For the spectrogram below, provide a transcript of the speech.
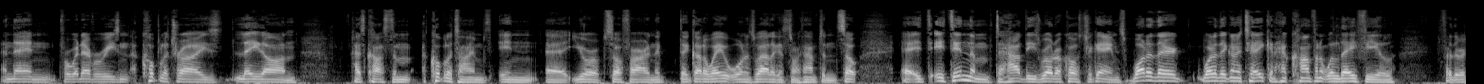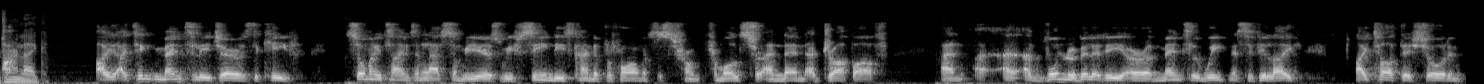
and then for whatever reason, a couple of tries late on has cost them a couple of times in uh, Europe so far, and they, they, got away with one as well against Northampton. So uh, it, it's in them to have these roller coaster games. What are they What are they going to take, and how confident will they feel for the return leg? I, I think mentally, Ger, is the key. So many times in the last number of years, we've seen these kind of performances from from Ulster, and then a drop off and a, a, vulnerability or a mental weakness, if you like. I thought they showed in,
